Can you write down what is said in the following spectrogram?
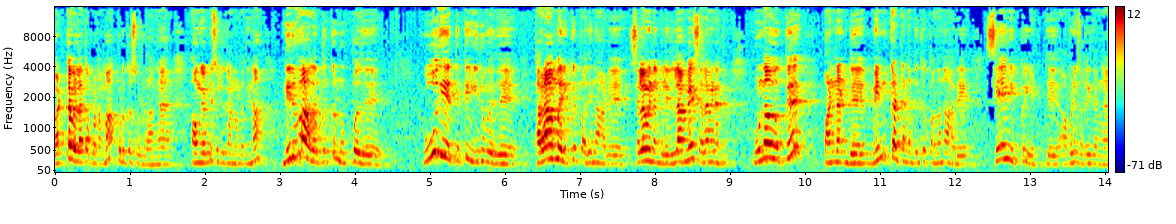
வட்ட விளக்கப்படமாக கொடுக்க சொல்கிறாங்க அவங்க எப்படி சொல்லியிருக்காங்க பார்த்தீங்கன்னா நிர்வாகத்துக்கு முப்பது ஊதியத்துக்கு இருபது பராமரிக்கு பதினாலு செலவினங்கள் எல்லாமே செலவினங்கள். உணவுக்கு பன்னெண்டு மின் கட்டணத்துக்கு பதினாறு சேமிப்பு எட்டு அப்படின்னு சொல்லியிருக்காங்க.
